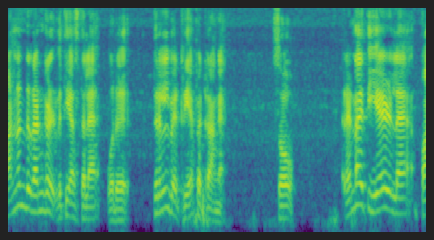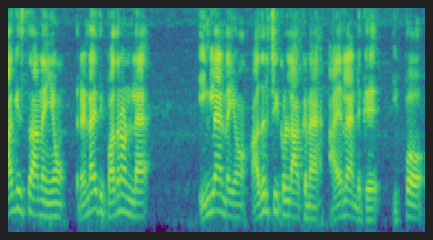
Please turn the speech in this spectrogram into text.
பன்னெண்டு ரன்கள் வித்தியாசத்தில் ஒரு த்ரில் வெற்றியை பெற்றாங்க. ஸோ ரெண்டாயிரத்தி ஏழில் பாகிஸ்தானையும் ரெண்டாயிரத்தி பதினொன்றில் இங்கிலாண்டையும் அதிர்ச்சிக்குள்ளாக்கின அயர்லாண்டுக்கு இப்போது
